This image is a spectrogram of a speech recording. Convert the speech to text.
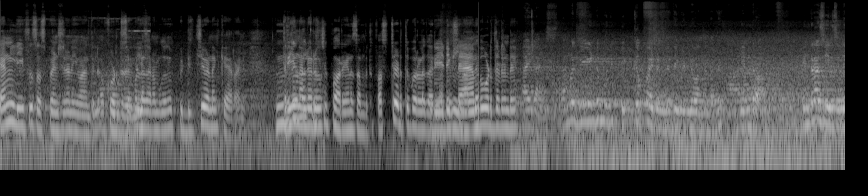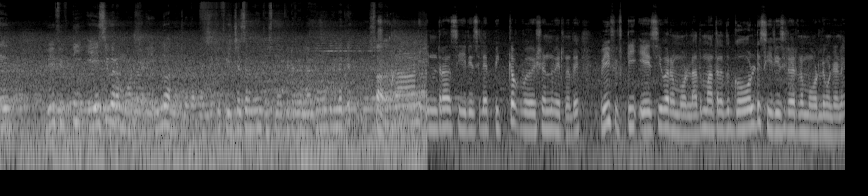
ടെൻ ലീഫ് സസ്പെൻഷനാണ് ഈ വാഹനത്തിൽ കൊടുത്തിട്ടുള്ളത്. നമുക്കൊന്ന് പിടിച്ച് വേണം കയറാൻ ഇത്രയും നല്ലൊരു പറയുന്ന സമയത്ത് ഫസ്റ്റ് എടുത്ത് പോലുള്ള റീഡിംഗ് ലാമ്പ് കൊടുത്തിട്ടുണ്ട്. നമ്മൾ വീണ്ടും ഒരു പിക്കപ്പ് ആയിട്ട് ഇന്നത്തെ വീട്ടിൽ വന്നിട്ടുള്ളത്. ഇൻട്ര ഇൻട്ര സീരീസിൽ വി ഫിഫ്റ്റി എ സി വരെ മോഡലാണ് ഇന്ന് വന്നിട്ടുള്ളത്. അപ്പോൾ എന്തൊക്കെ ഫീച്ചേഴ്സ് ഉണ്ടെന്ന് ജസ്റ്റ് നോക്കിയിട്ട് എല്ലാവർക്കും ഇതിലേക്ക് ഇതാണ് ഇൻട്ര സീരീസിലെ പിക്കപ്പ് വേർഷൻ എന്ന് വരുന്നത്. വി ഫിഫ്റ്റി എ സി വരെ മോഡൽ അത് മാത്രമല്ല ഗോൾഡ് സീരീസിൽ വരുന്ന മോഡൽ കൊണ്ടാണ്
